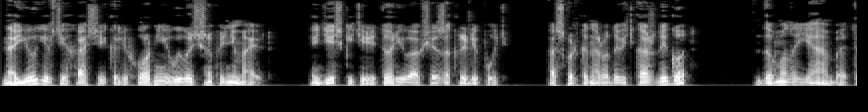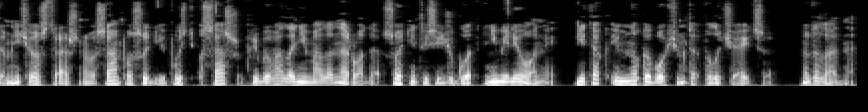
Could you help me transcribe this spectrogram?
На юге, в Техасе и Калифорнии выборочно принимают. Индейские территории вообще закрыли путь. А сколько народа ведь каждый год? Думала я об этом. Ничего страшного. Сам посуди. Пусть в САШ прибывало немало народа. Сотни тысяч в год, не миллионы. Не так и много, в общем-то, получается. Ну да ладно.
